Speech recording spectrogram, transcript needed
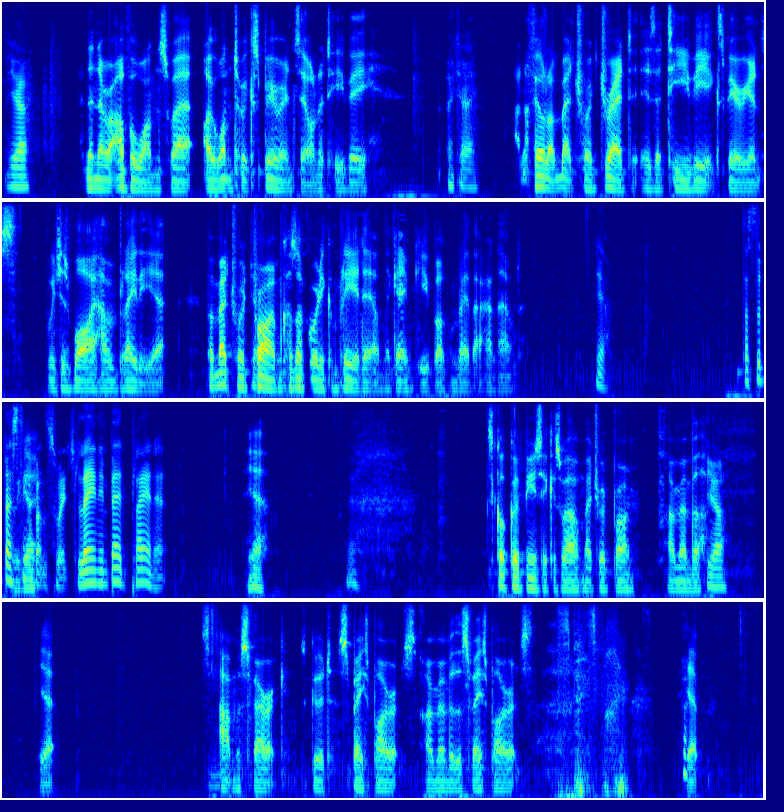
Yeah. and then there are other ones where I want to experience it on a TV. Okay. And I feel like Metroid Dread is a TV experience, which is why I haven't played it yet. But Metroid. Prime, because I've already completed it on the GameCube, I can play that handheld. Yeah. That's the best thing go. about the Switch. Laying in bed playing it. It's got good music as well, Metroid Prime. I remember. Yeah. Yeah. It's Mm. atmospheric. It's good. Space Pirates. I remember the Space Pirates. Space Marine.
